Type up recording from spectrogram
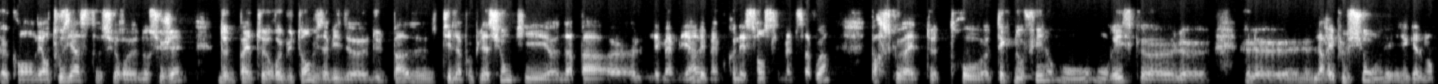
euh, quand on est enthousiaste sur euh, nos sujets, de ne pas être rebutant vis-à-vis d'une partie de la population qui n'a pas les mêmes liens, les mêmes connaissances, les mêmes savoirs, parce qu'à être trop technophile, on, risque la répulsion également.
